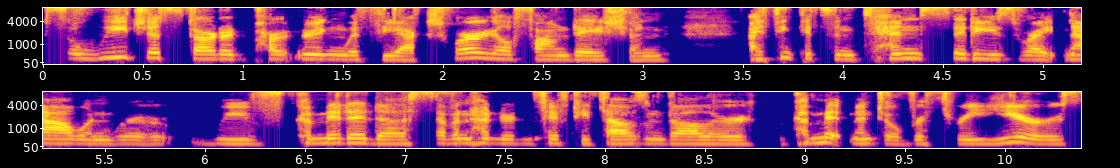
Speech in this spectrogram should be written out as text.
So we just started partnering with the Actuarial Foundation. I think it's in 10 cities right now, and we're we've committed a $750,000 commitment over three years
